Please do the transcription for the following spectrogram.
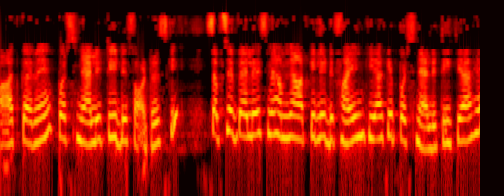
بات کر رہے ہیں پرسنالٹی ڈس آرڈر کی سب سے پہلے اس میں ہم نے آپ کے لیے ڈیفائن کیا کہ پرسنالٹی کیا ہے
